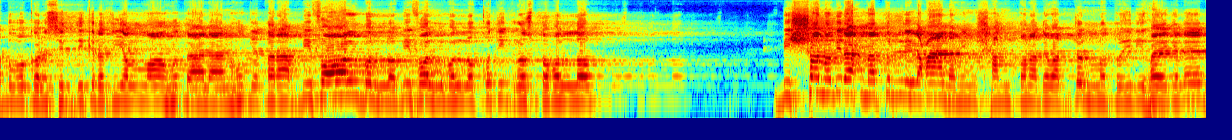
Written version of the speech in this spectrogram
আবু বকর সিদ্দিক রাদিয়াল্লাহু তাআলা আনহুকে তারা বিফল বলল বিফল বলল, ক্ষতিগ্রস্ত বলল। বিশ্ব নবী রাহমাতুল্লিল আলামিন সান্ত্বনা দেওয়ার জন্য তৈরি হয়ে গেলেন।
